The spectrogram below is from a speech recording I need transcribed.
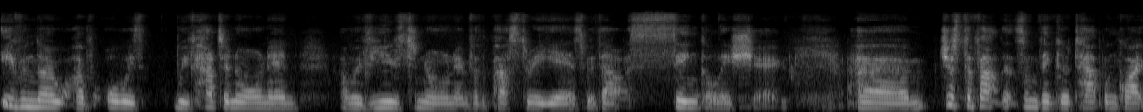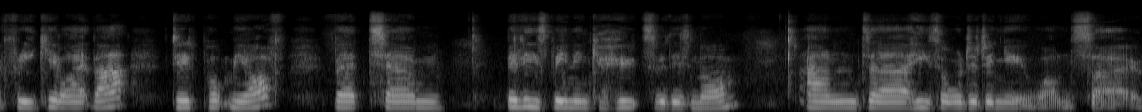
Even though I've always we've had an awning and we've used an awning for the past three years without a single issue. Um, just the fact that something could happen quite freaky like that did put me off. But um, Billy's been in cahoots with his mum and uh, he's ordered a new one. So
